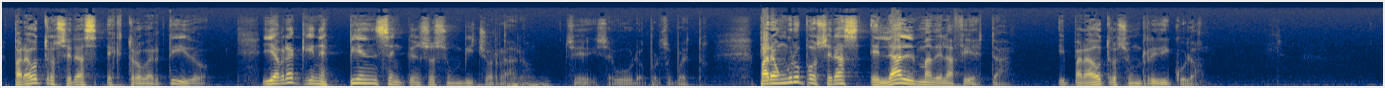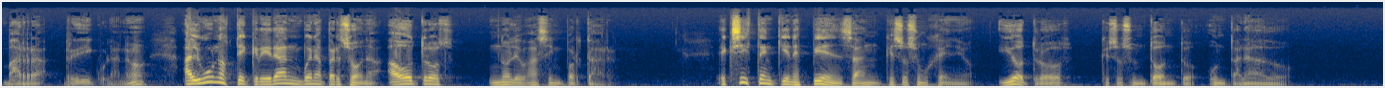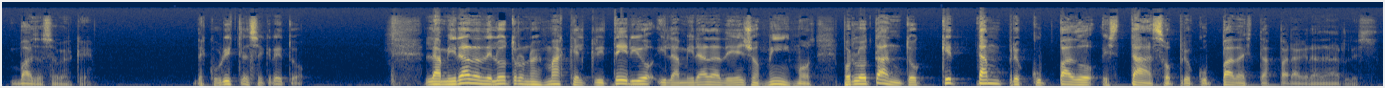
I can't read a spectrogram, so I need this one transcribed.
para otros serás extrovertido, y habrá quienes piensen que sos un bicho raro. Sí, seguro, por supuesto. Para un grupo serás el alma de la fiesta y para otros un ridículo. Barra ridícula, ¿no? Algunos te creerán buena persona, a otros no les vas a importar. Existen quienes piensan que sos un genio y otros que sos un tonto, un tarado, vaya a saber qué. ¿Descubriste el secreto? La mirada del otro no es más que el criterio y la mirada de ellos mismos. Por lo tanto, ¿qué tan preocupado estás o preocupada estás para agradarles?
